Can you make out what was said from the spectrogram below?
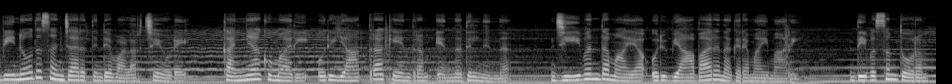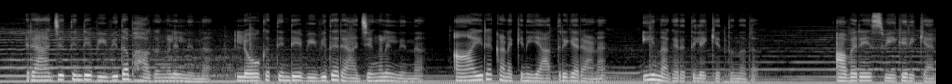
വിനോദസഞ്ചാരത്തിന്റെ വളർച്ചയോടെ കന്യാകുമാരി ഒരു യാത്രാ കേന്ദ്രം എന്നതിൽ നിന്ന് ജീവന്തമായ ഒരു വ്യാപാര നഗരമായി മാറി. ദിവസം തോറും രാജ്യത്തിന്റെ വിവിധ ഭാഗങ്ങളിൽ നിന്ന് ലോകത്തിന്റെ വിവിധ രാജ്യങ്ങളിൽ നിന്ന് ആയിരക്കണക്കിന് യാത്രികരാണ് ഈ നഗരത്തിലേക്ക് എത്തുന്നത്. അവരെ സ്വീകരിക്കാൻ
